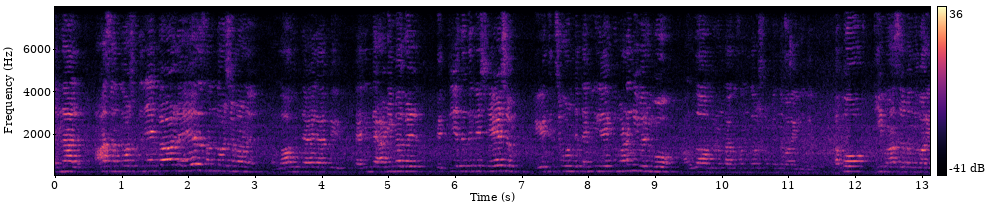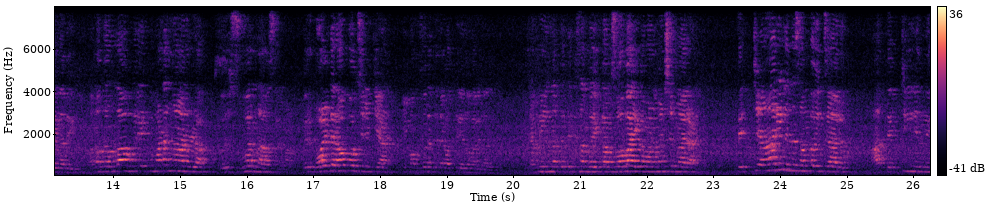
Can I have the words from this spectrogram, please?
എന്നാൽ ആ സന്തോഷത്തിനേക്കാൾ ഏറെ സന്തോഷമാണ് അള്ളാഹു തന്റെ അടിമകൾ തെറ്റിയതിന് ശേഷം ഖേദിച്ചുകൊണ്ട് തന്നിലേക്ക് മടങ്ങി വരുമ്പോ അള്ളാഹുവിനുണ്ടാകുന്ന സന്തോഷം എന്ന് പറയുന്നത്. അപ്പോ ഈ മാസം എന്ന് പറയുന്നത് നമുക്ക് അള്ളാഹുലേക്ക് മടങ്ങാനുള്ള ഒരു സുവർണ അവസരമാണ്. ഒരു ഗോൾഡൻ ഓപ്പർച്യൂണിറ്റിയാണ് ഈ മഹ്ഫുറത്തിന്റെ പത്തിൽ എന്ന് പറയുന്നത്. നമ്മിൽ നിന്നൊക്കെ തെറ്റ് സംഭവിക്കാം സ്വാഭാവികമാണ് മനുഷ്യന്മാരാണ്. തെറ്റ് ആരിൽ നിന്ന് സംഭവിച്ചാലും ആ തെറ്റിൽ നിന്ന്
